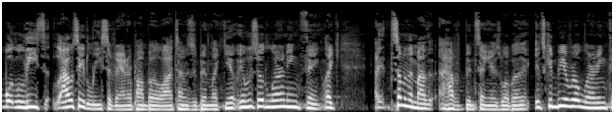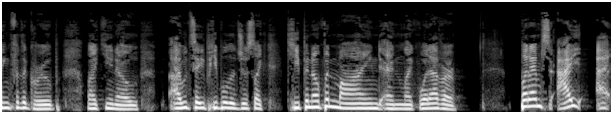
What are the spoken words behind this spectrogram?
well Lisa I would say Lisa Vanderpump a lot of times has been like, you know, it was a learning thing. Like some of them have- been saying as well, but like, it's going to be a real learning thing for the group. Like, you know, I would say people to just like keep an open mind and like whatever. But I'm I, I,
